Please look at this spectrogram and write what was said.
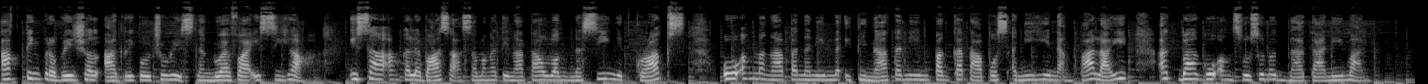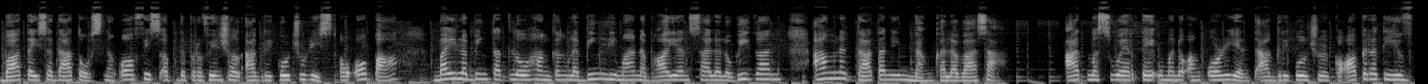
acting provincial agriculturist ng Nueva Ecija, isa ang kalabasa sa mga tinatawag na singit crops o ang mga pananim na itinatanim pagkatapos anihin ang palay at bago ang susunod na taniman. Batay sa datos ng Office of the Provincial Agriculturist o OPA, may labing tatlo hanggang labing lima na bayan sa lalawigan ang nagtatanim ng kalabasa. At maswerte umano ang Orient Agriculture Cooperative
